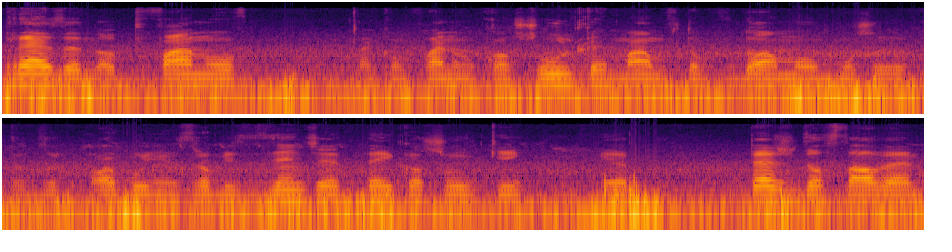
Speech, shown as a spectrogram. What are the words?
prezent od fanów taką fajną koszulkę. Mam to w domu. Muszę ogólnie zrobić zdjęcie tej koszulki. Ja też dostałem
